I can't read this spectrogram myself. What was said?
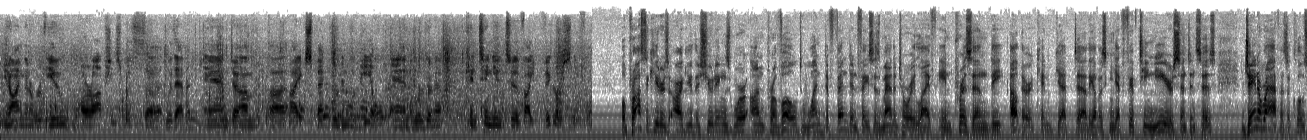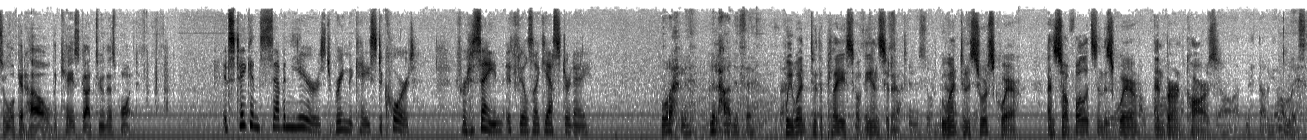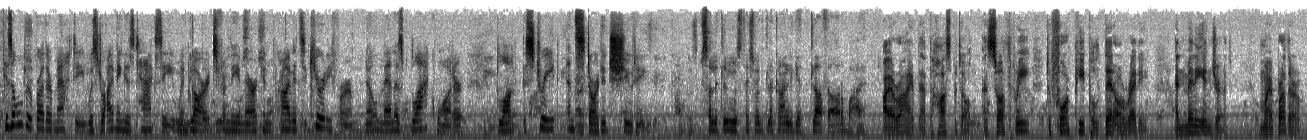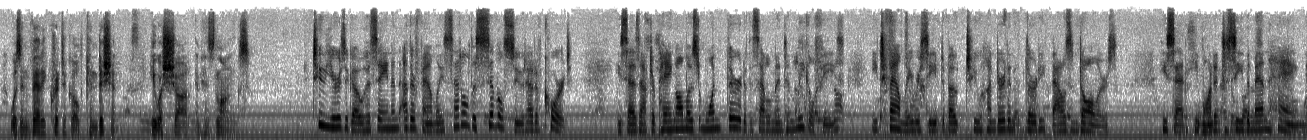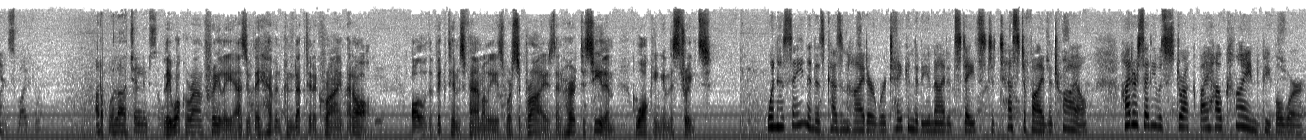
you know I'm going to review our options with uh, with Evan, and um, uh, I expect we're going to appeal, and we're going to continue to fight vigorously for. It. Well, prosecutors argue the shootings were unprovoked. One defendant faces mandatory life in prison. The other can get uh, the others can get 15 year sentences. Jane Arraf has a closer look at how the case got to this point. It's taken seven years to bring the case to court. For Hussein, it feels like yesterday. We went to the place of the incident. We went to Nisour Square and saw bullets in the square and burned cars. His older brother Mahdi was driving his taxi when guards from the American private security firm, known then as Blackwater, blocked the street and started shooting. I arrived at the hospital and saw three to four people dead already and many injured. My brother was in very critical condition. He was shot in his lungs. Two years ago, Hussein and other families settled a civil suit out of court. He says after paying almost one third of the settlement in legal fees, each family received about $230,000. He said he wanted to see the men hang. They walk around freely as if they haven't conducted a crime at all. All of the victims' families were surprised and hurt to see them walking in the streets. When Hussein and his cousin Haider were taken to the United States to testify in the trial, Haider said he was struck by how kind people were.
